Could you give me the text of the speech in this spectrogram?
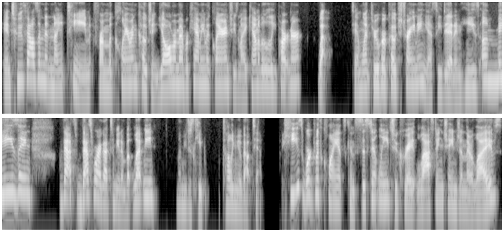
in 2019 from McLaren Coaching. Y'all remember Cami McLaren? She's my accountability partner. Well, Tim went through her coach training. Yes, he did, and he's amazing. That's that's where I got to meet him. But let me let me just keep telling you about Tim. He's worked with clients consistently to create lasting change in their lives.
